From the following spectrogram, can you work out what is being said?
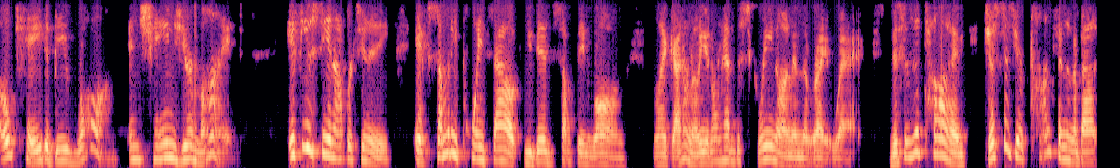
okay to be wrong and change your mind. If you see an opportunity, if somebody points out you did something wrong, like, I don't know, you don't have the screen on in the right way, this is a time, just as you're confident about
